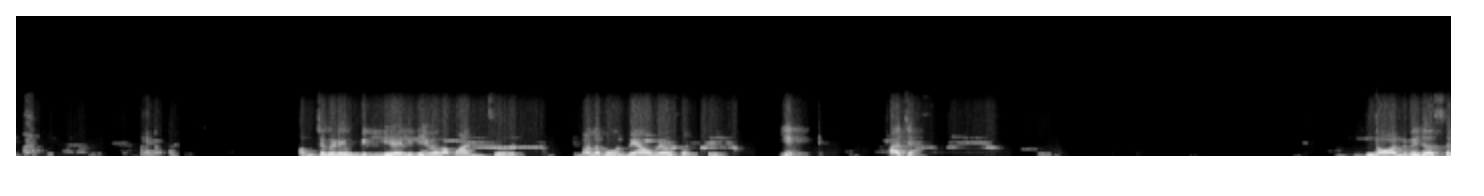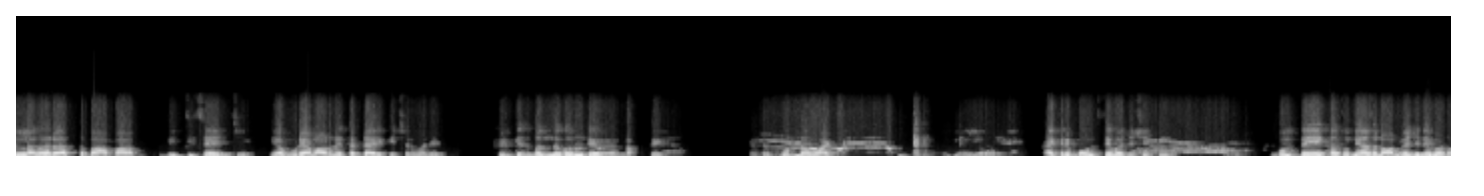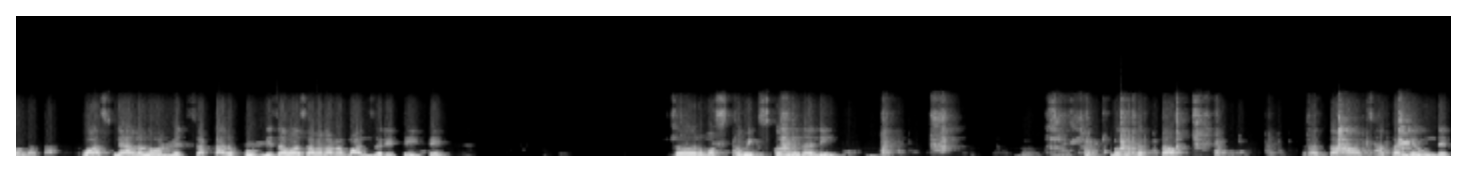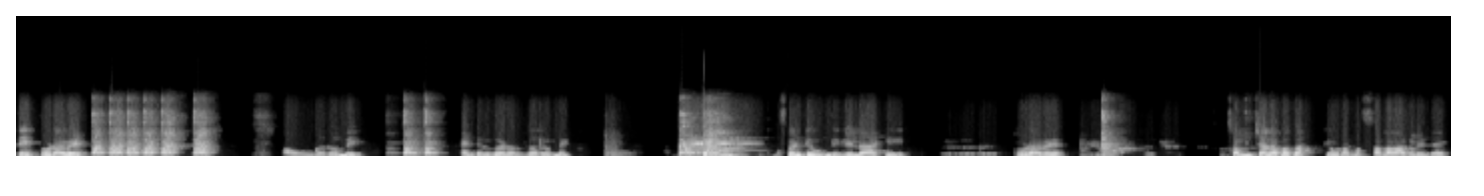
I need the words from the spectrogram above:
आमच्याकडे बिल्ली आलेली आहे बघा मांजर. मला बघून म्याव म्याव करते. ये. आजा. नॉनव्हेज असेल ना घरात तर बाबा भीतीच आहे यांची. या उड्या मारून येतात डायरेक्ट किचनमध्ये. खिडकीच बंद करून ठेवायला लागते. नाहीतर पूर्ण वाट. काहीतरी बोलते माझ्याशी ती. बोलते का तुम्ही आज नॉनव्हेज नाही बनवला का? वास नाही आला नॉनव्हेजचा कारण फोडणीचा वास आला ना मांजर येते इथे. तर मस्त मिक्स करून झाली. बघू शकता. तर आता झाकण ठेवून देते थोडा वेळ. अहो गरम आहे. हँडल गरम गरम आहे. झाकण ठेवून दिलेलं आहे थोडा वेळ. चमच्याला बघा केवढा मसाला लागलेला आहे.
